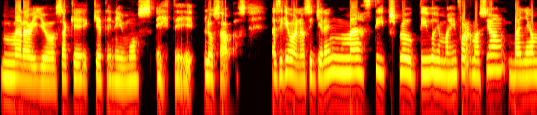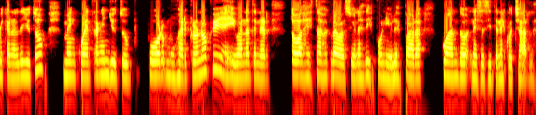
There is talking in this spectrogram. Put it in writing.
maravillosa que, tenemos este, los sábados. Así que bueno, si quieren más tips productivos y más información, vayan a mi canal de YouTube. Me encuentran en YouTube por Mujer Cronopio y ahí van a tener todas estas grabaciones disponibles para cuando necesiten escucharlas.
